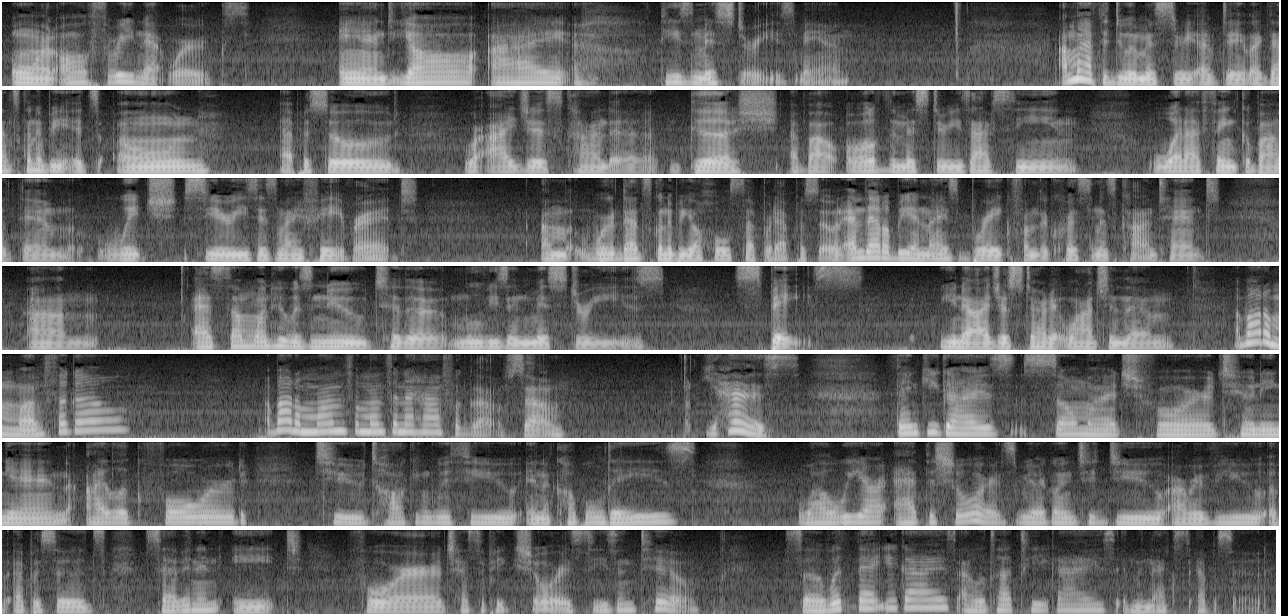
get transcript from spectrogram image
on all three networks. And y'all, I uh, these mysteries, man. I'm gonna have to do a mystery update. Like that's gonna be its own episode where I just kind of gush about all of the mysteries I've seen, what I think about them, which series is my favorite. Um, we're that's gonna be a whole separate episode, and that'll be a nice break from the Christmas content. Um, as someone who is new to the movies and mysteries space. You know, I just started watching them about a month ago. About a month, a month and a half ago. So, yes. Thank you guys so much for tuning in. I look forward to talking with you in a couple days while we are at the shores. We are going to do our review of episodes 7 and 8 for Chesapeake Shores season two. So, with that, you guys, I will talk to you guys in the next episode.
